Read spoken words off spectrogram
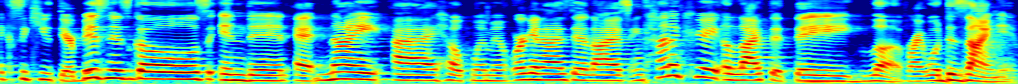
execute their business goals. And then at night, I help women organize their lives and kind of create a life that they love, right? Well, design it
